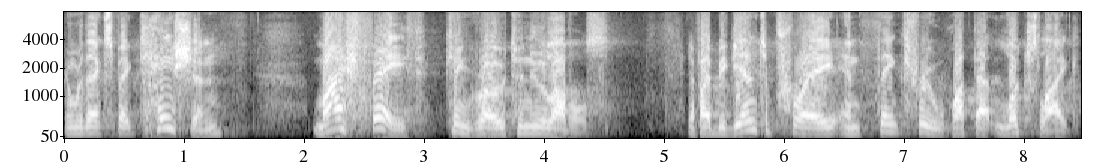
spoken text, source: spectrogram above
and with expectation, my faith can grow to new levels. If I begin to pray and think through what that looks like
